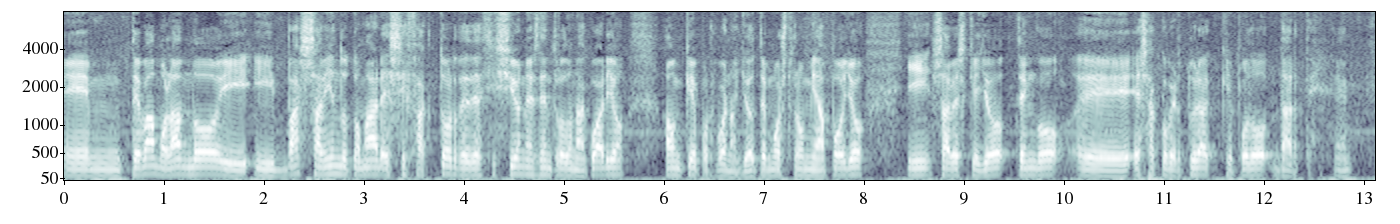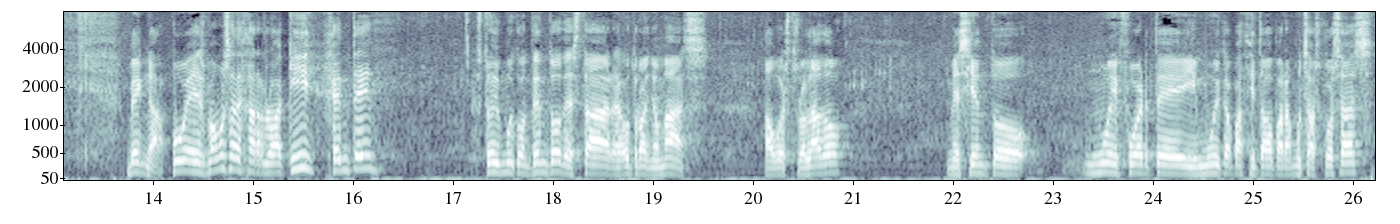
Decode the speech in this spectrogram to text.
em, te va molando y, vas sabiendo tomar ese factor de decisiones dentro de un acuario, aunque pues bueno, yo te muestro mi apoyo y sabes que yo tengo eh, esa cobertura que puedo darte. ¿eh? Venga, pues vamos a dejarlo aquí, gente. Estoy muy contento de estar otro año más a vuestro lado. Me siento muy fuerte y muy capacitado para muchas cosas.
